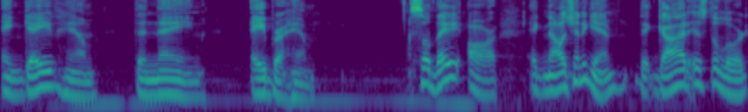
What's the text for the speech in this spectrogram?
and gave him the name Abraham. So they are acknowledging again that God is the Lord,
